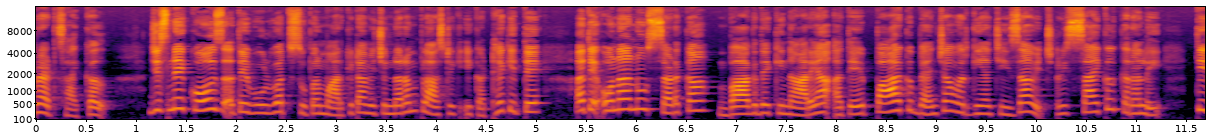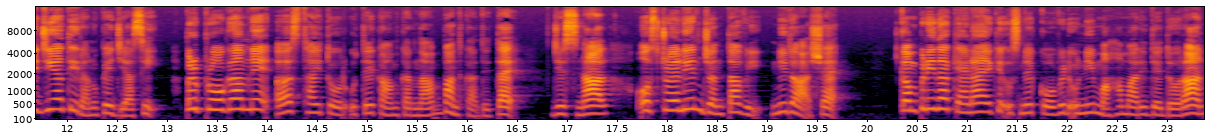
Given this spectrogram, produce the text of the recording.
ਰੈਡ ਸਾਈਕਲ ਜਿਸ ਨੇ ਕੋਲਜ਼ ਅਤੇ ਵੂਲਵਰਥ ਸੁਪਰਮਾਰਕਟਾਂ ਵਿੱਚ ਨਰਮ ਪਲਾਸਟਿਕ ਇਕੱਠੇ ਕੀਤੇ ਅਤੇ ਉਹਨਾਂ ਨੂੰ ਸੜਕਾਂ, ਬਾਗ ਦੇ ਕਿਨਾਰਿਆਂ ਅਤੇ ਪਾਰਕ ਬੈਂਚਾਂ ਵਰਗੀਆਂ ਚੀਜ਼ਾਂ ਵਿੱਚ ਰੀਸਾਈਕਲ ਕਰਨ ਲਈ ਤੀਜੀਆਂ ਧਿਰਾਂ ਨੂੰ ਭੇਜਿਆ ਸੀ। ਪਰ ਪ੍ਰੋਗਰਾਮ ਨੇ ਅਸਥਾਈ ਤੌਰ ਉਤੇ ਕੰਮ ਕਰਨਾ ਬੰਦ ਕਰ ਦਿੱਤਾ ਹੈ ਜਿਸ ਨਾਲ ਆਸਟ੍ਰੇਲੀਅਨ ਜਨਤਾ ਵੀ ਨਿਰਾਸ਼ ਹੈ। ਕੰਪਨੀ ਦਾ ਕਹਿਣਾ ਹੈ ਕਿ ਉਸਨੇ ਕੋਵਿਡ-19 ਮਹਾਮਾਰੀ ਦੇ ਦੌਰਾਨ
